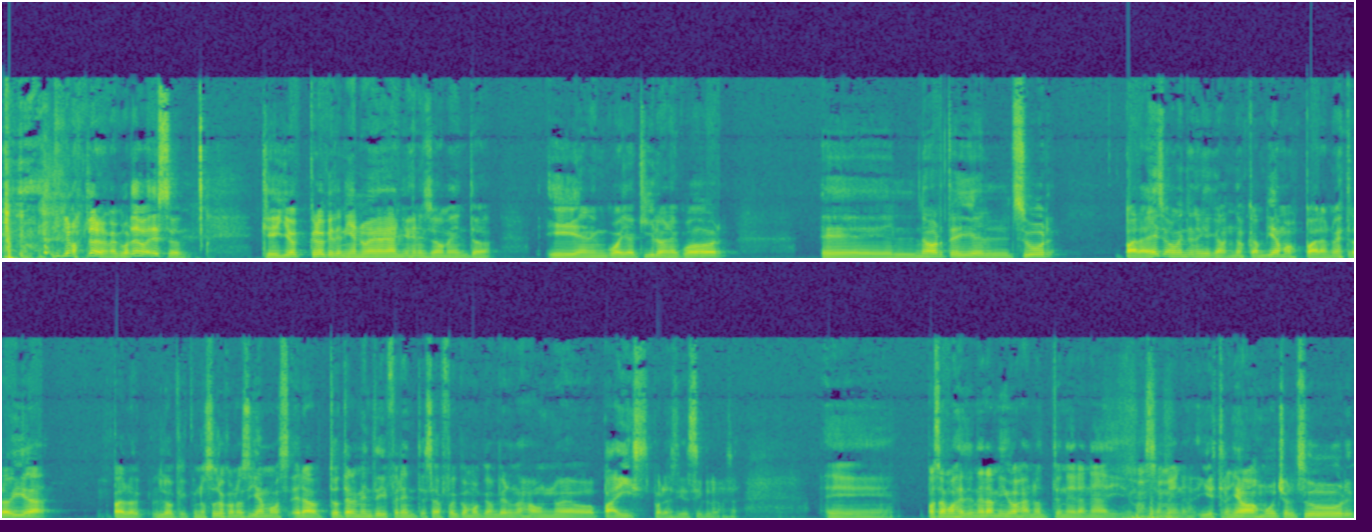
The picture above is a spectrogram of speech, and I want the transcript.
No, claro, me acordaba de eso. Que yo creo que tenía nueve años en ese momento. Y en Guayaquil o en Ecuador, eh, el norte y el sur, para ese momento en el que nos cambiamos para nuestra vida, para lo, lo que nosotros conocíamos, era totalmente diferente. O sea, fue como cambiarnos a un nuevo país, por así decirlo. O sea, eh, pasamos de tener amigos a no tener a nadie, más o menos. Y extrañábamos mucho el sur.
